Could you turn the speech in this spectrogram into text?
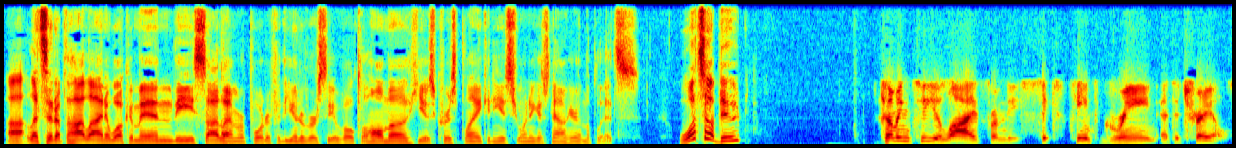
Uh, let's set up the hotline and welcome in the sideline reporter for the University of Oklahoma. He is Chris Plank, and he is joining us now here on the Blitz. What's up, dude? Coming to you live from the 16th green at the Trails.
